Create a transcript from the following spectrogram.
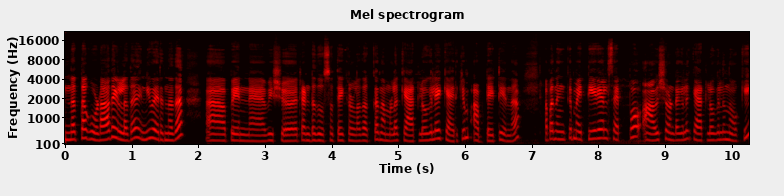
ഇന്നത്തെ കൂടാതെ ഉള്ളത് ഇനി വരുന്നത് പിന്നെ വിഷ രണ്ട് ദിവസത്തേക്കുള്ളതൊക്കെ നമ്മൾ കാറ്റലോഗിലേക്കായിരിക്കും അപ്ഡേറ്റ് ചെയ്യുന്നത്. അപ്പോൾ നിങ്ങൾക്ക് മെറ്റീരിയൽസ് എപ്പോൾ ആവശ്യമുണ്ടെങ്കിൽ കാറ്റലോഗിൽ നോക്കി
